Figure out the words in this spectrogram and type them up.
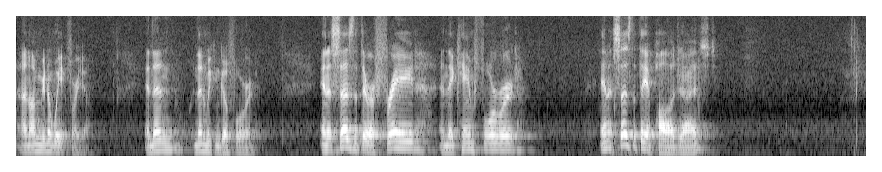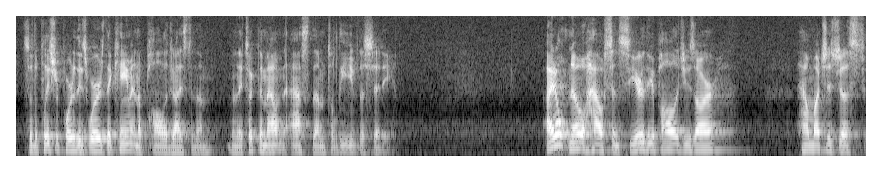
and I'm going to wait for you. And then, and then we can go forward. And it says that they're afraid, and they came forward, and it says that they apologized. So the police reported these words. They came and apologized to them. And they took them out and asked them to leave the city. I don't know how sincere the apologies are, how much is just,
